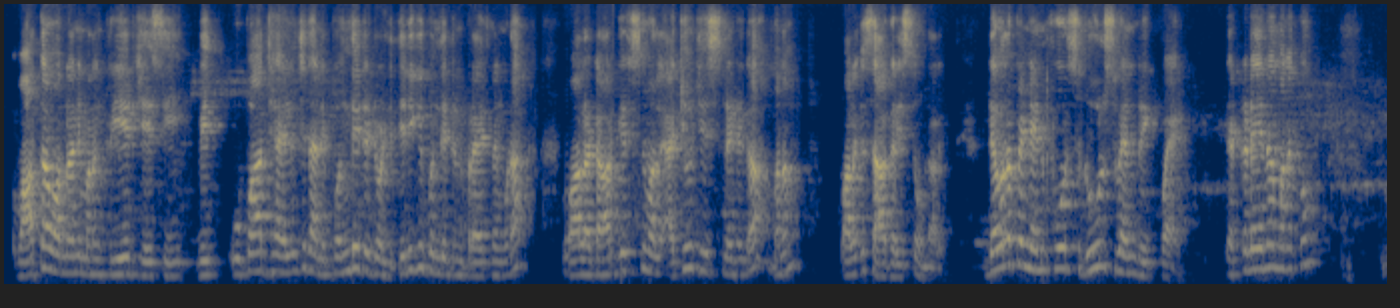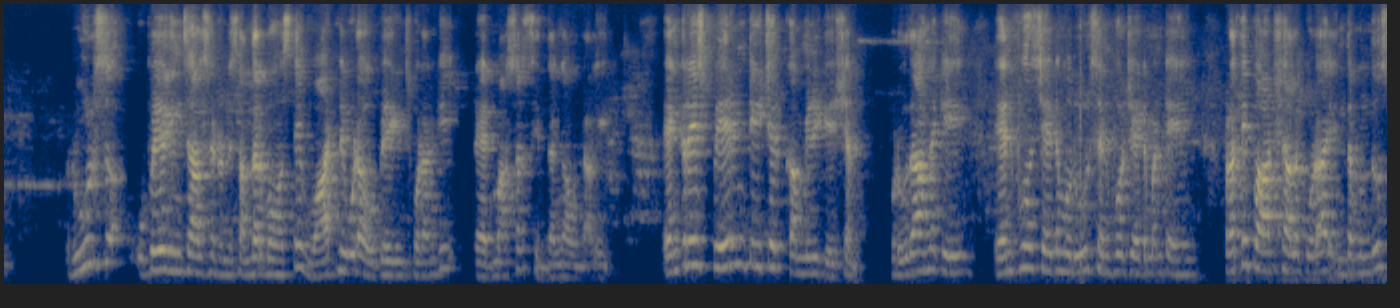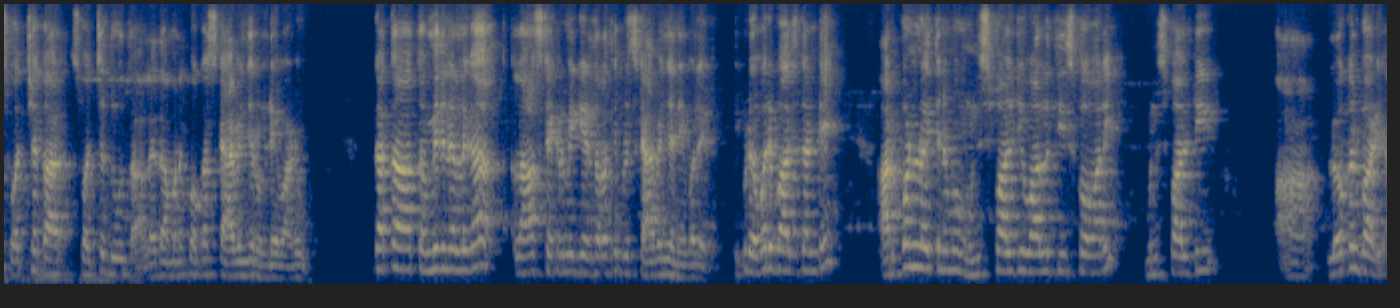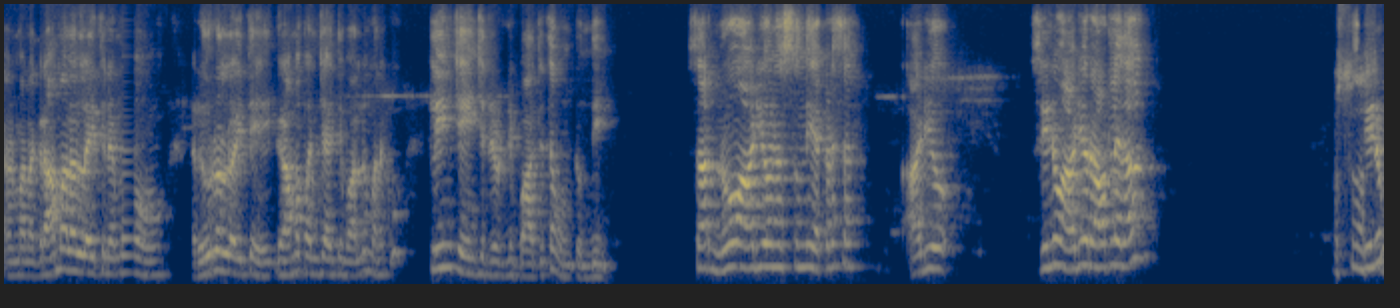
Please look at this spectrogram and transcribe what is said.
వాతావరణాన్ని మనం క్రియేట్ చేసి విత్ ఉపాధ్యాయుల నుంచి దాన్ని పొందేటటువంటి తిరిగి పొందేటువంటి ప్రయత్నం కూడా వాళ్ళ టార్గెట్స్ని వాళ్ళు అచీవ్ చేసినట్టుగా మనం వాళ్ళకి సహకరిస్తూ ఉండాలి. Develop and enforce rules when required ఎక్కడైనా మనకు రూల్స్ ఉపయోగించాల్సినటువంటి సందర్భం వస్తే వాటిని కూడా ఉపయోగించుకోవడానికి హెడ్ మాస్టర్ సిద్ధంగా ఉండాలి. ఎంకరేజ్ పేరెంట్ టీచర్ కమ్యూనికేషన్ ఇప్పుడు ఉదాహరణకి ఎన్ఫోర్స్ చేయడం రూల్స్ ఎన్ఫోర్స్ చేయడం అంటే ప్రతి పాఠశాల కూడా ఇంతకుముందు స్వచ్ఛ స్వచ్ఛ దూత లేదా మనకు ఒక స్కావెంజర్ ఉండేవాడు. గత తొమ్మిది నెలలుగా లాస్ట్ ఎకడమిక్ ఇయర్ తర్వాత ఇప్పుడు స్కావెంజర్ ఇవ్వలేదు. ఇప్పుడు ఎవరి బాధ్యత అంటే అర్బన్లో అయితేనేమో మున్సిపాలిటీ వాళ్ళు తీసుకోవాలి. మున్సిపాలిటీ లోకల్ బాడీ మన గ్రామాలలో అయితేనేమో రూరల్లో అయితే గ్రామ పంచాయతీ వాళ్ళు మనకు క్లీన్ చేయించేటటువంటి బాధ్యత ఉంటుంది. సార్ నో ఆడియో అని వస్తుంది ఎక్కడ సార్? ఆడియో శ్రీను ఆడియో రావట్లేదా? శ్రీను?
